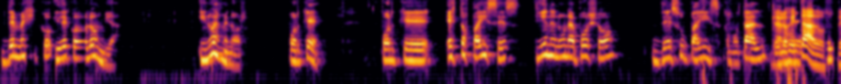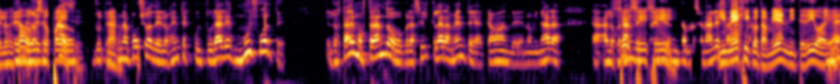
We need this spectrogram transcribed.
de México y de Colombia. Y no es menor. ¿Por qué? Porque estos países tienen un apoyo de su país como tal. De los estados, de los estados de, esos países. Un apoyo de los entes culturales muy fuerte. Lo está demostrando Brasil claramente. Acaban de nominar a, los grandes premios internacionales. Y México también, ni te digo. Eh,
